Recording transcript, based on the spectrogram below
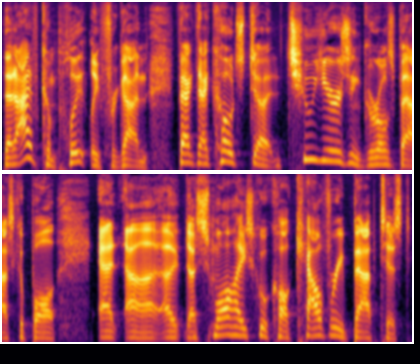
that I've completely forgotten. In fact, I coached uh, two years in girls basketball at uh, a, a, small high school called Calvary Baptist,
